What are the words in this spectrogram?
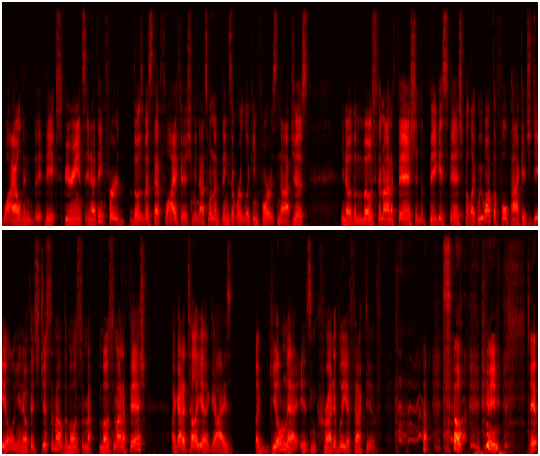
wild and the, the experience. And I think for those of us that fly fish, I mean that's one of the things that we're looking for is not just you know the most amount of fish and the biggest fish, but like we want the full package deal. You know if it's just about the most most amount of fish I got to tell you guys, a gill net is incredibly effective. so, I mean, it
